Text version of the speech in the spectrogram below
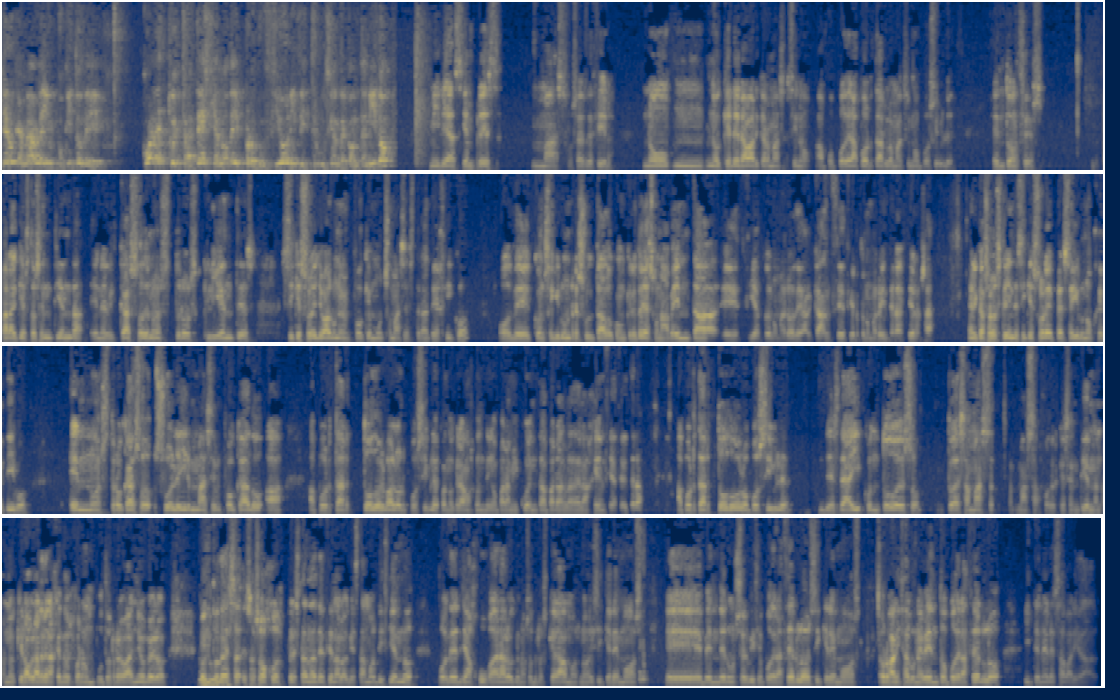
quiero que me hables un poquito de cuál es tu estrategia ¿no? de producción y distribución de contenido. Mi idea siempre es más, o sea, es decir, no, mm, no querer abarcar más, sino poder aportar lo máximo posible. Entonces, para que esto se entienda, en el caso de nuestros clientes, sí que suele llevar un enfoque mucho más estratégico o de conseguir un resultado concreto, ya sea una venta, eh, cierto número de alcance, cierto número de interacciones. O sea, en el caso de los clientes sí que suele perseguir un objetivo. En nuestro caso suele ir más enfocado a aportar todo el valor posible cuando creamos contenido para mi cuenta, para la de la agencia, etcétera, aportar todo lo posible desde ahí, con todo eso, toda esa masa, masa, joder, que se entienda, ¿no? quiero hablar de la gente que fuera un puto rebaño, pero con todos esos ojos prestando atención a lo que estamos diciendo, poder ya jugar a lo que nosotros queramos, ¿no? Y si queremos eh, vender un servicio, poder hacerlo, si queremos organizar un evento, poder hacerlo y tener esa variedad.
